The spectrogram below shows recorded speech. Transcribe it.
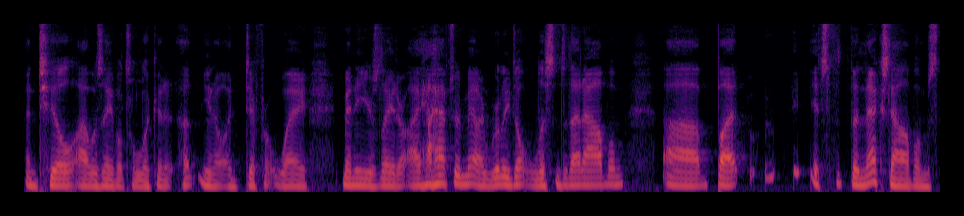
until I was able to look at it, uh, you know, a different way many years later. I have to admit, I really don't listen to that album. Uh, but it's the next albums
